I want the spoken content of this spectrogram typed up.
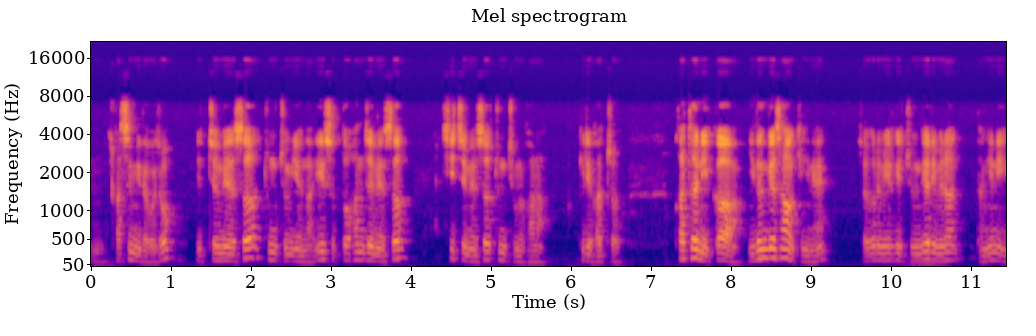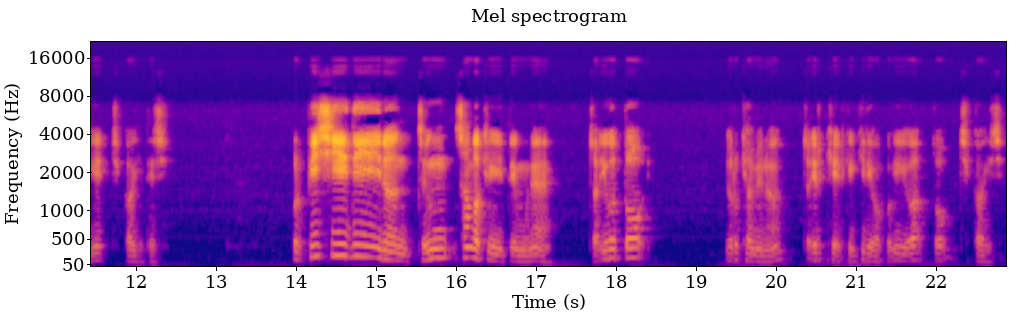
음, 같습니다. 그죠? 이 점에서 중점이었나? 또한 점에서 C점에서 중점을 가나? 길이 같죠? 같으니까 이등변 삼각형이네. 자, 그러면 이렇게 쭉 내리면은 당연히 이게 직각이 되지. 그리고 BCD는 정삼각형이기 때문에 자, 이것도 이렇게 하면은 자, 이렇게 이렇게 길이 갖고 여기가 또 직각이지.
